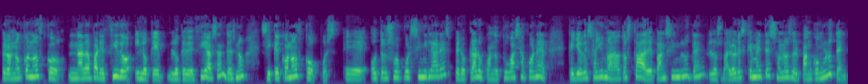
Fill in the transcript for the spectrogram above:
pero no conozco nada parecido y lo que, lo que decías antes, ¿no? Sí que conozco pues eh, otros software similares, pero claro, cuando tú vas a poner que yo desayuno una tostada de pan sin gluten, los valores que metes son los del pan con gluten.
